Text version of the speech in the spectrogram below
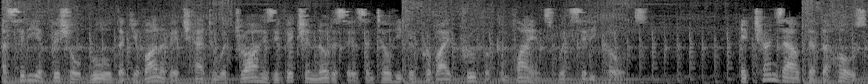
a city official ruled that Jovanovic had to withdraw his eviction notices until he could provide proof of compliance with city codes. It turns out that the host,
